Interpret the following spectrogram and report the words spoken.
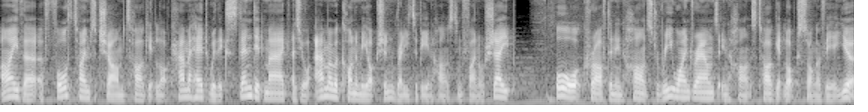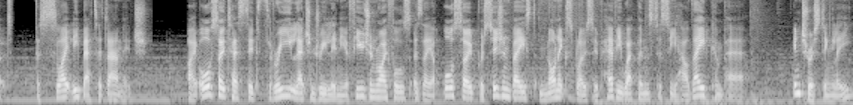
either a 4th times a charm target lock hammerhead with extended mag as your ammo economy option ready to be enhanced in final shape, or craft an enhanced rewind rounds enhanced target lock Song of Yurt for slightly better damage. I also tested three legendary linear fusion rifles as they are also precision based non-explosive heavy weapons to see how they'd compare. Interestingly,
